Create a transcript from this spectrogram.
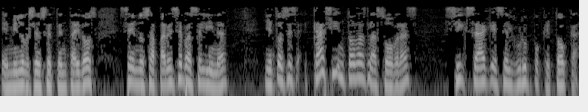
en 1972. Se nos aparece Vaselina y entonces casi en todas las obras Zigzag es el grupo que toca.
